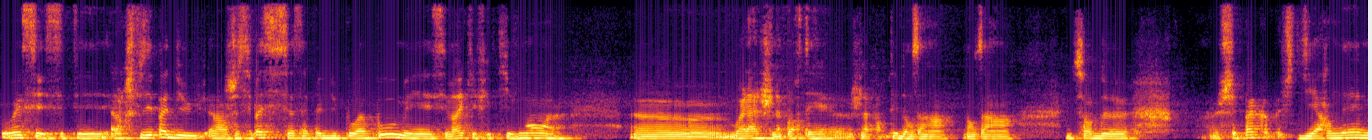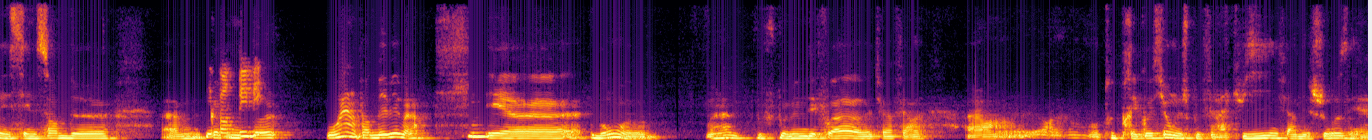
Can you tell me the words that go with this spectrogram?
Ouais, c'était. Alors, je faisais pas du. Alors, je sais pas si ça s'appelle du pot à pot, mais c'est vrai qu'effectivement, euh, euh, voilà, je la portais, euh, je la portais dans un, dans un, une sorte de, je sais pas, comme je dis harnais, mais c'est une sorte de. Euh, porte-bébé. Ouais, un porte-bébé, voilà. Mm. Et euh, bon, voilà, je peux même des fois, tu vois, faire. Alors, en toute précaution, mais je peux faire la cuisine, faire des choses, et,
